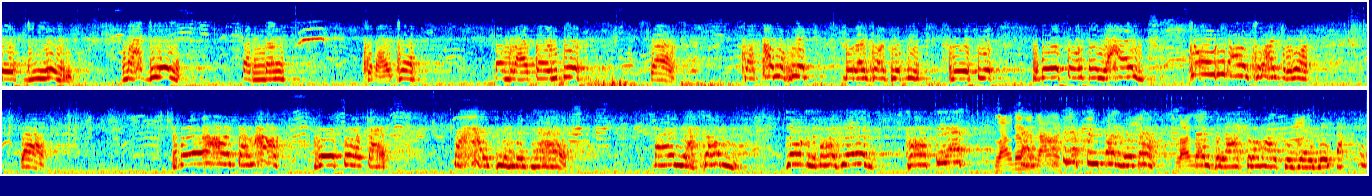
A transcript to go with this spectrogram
លោកយើងម៉ាក់យើងតំណឹងស្បែកចិត្តសម្រាប់កូនទៀតចា សកម្មភាពបរិយាកាសទៀតធ្វើទៀតធ្វើទៅទៅហើយចូលដល់ស្វ័យប្រវត្តិចាធ្វើឲ្យទាំងអស់ធ្វើទៅតែតែឲ្យគ្នាមិនដែរបើអ្នកសុំយករបស់យើងខោទៀតឡើងដែរមិនឡើងទៀតពីទៅទៅឡើងទៅសាលាក្រុងឲ្យទៅយើងទៅដាក់ទៅ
